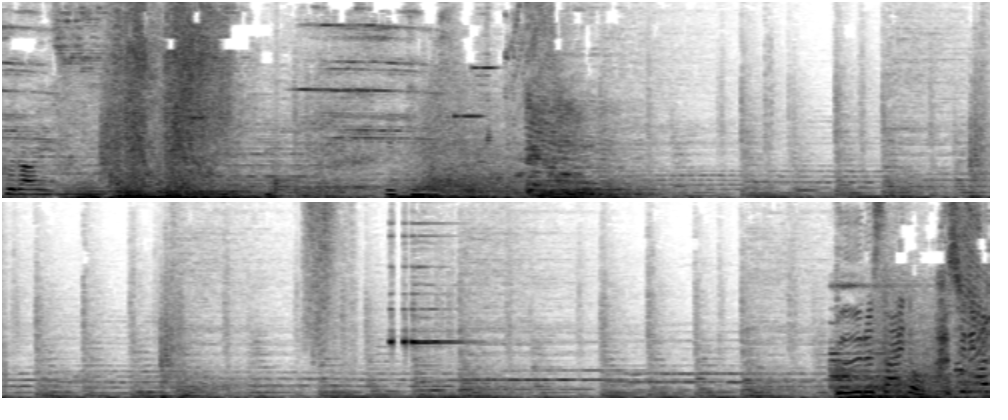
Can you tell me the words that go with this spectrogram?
フライ行きます。プールサイドを走り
